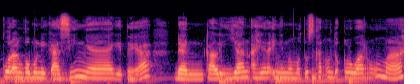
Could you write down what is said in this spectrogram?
kurang komunikasinya gitu ya dan kalian akhirnya ingin memutuskan untuk keluar rumah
